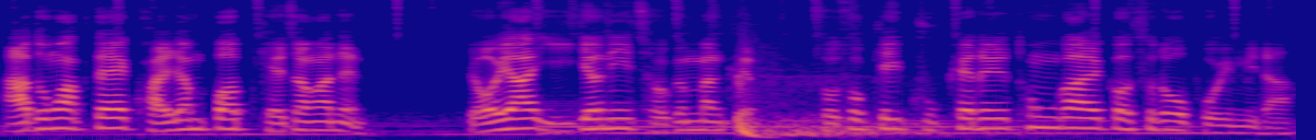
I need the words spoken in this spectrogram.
아동학대 관련법 개정안은 여야 이견이 적은 만큼 조속히 국회를 통과할 것으로 보입니다.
